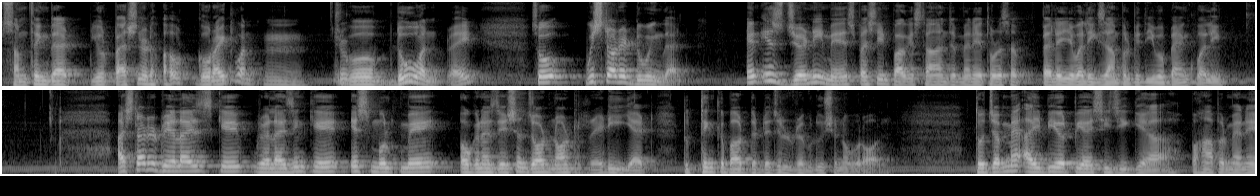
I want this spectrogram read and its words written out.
something that you are passionate about go write one go do one right so we started doing that and اس جرنی میں اسپیشلی ان پاکستان جب میں نے تھوڑا سا پہلے یہ والی اگزامپل بھی دی وہ بینک والی آئی اسٹارٹیڈ ریئلائز کہ ریئلائزنگ کہ اس ملک میں organisations are not ready yet to think about the digital revolution overall تو جب میں آئی بی اور پی آئی سی جی گیا، وہاں پر میں نے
